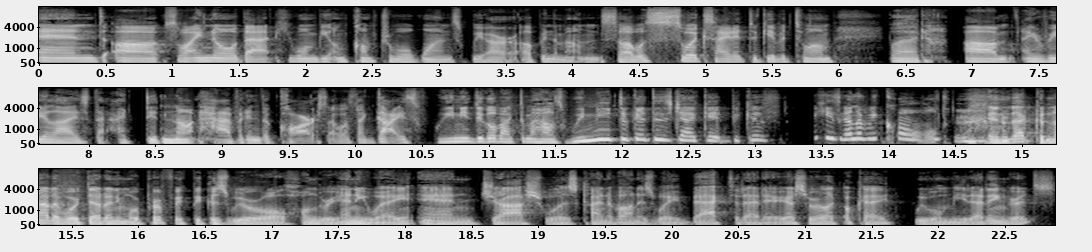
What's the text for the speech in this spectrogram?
And uh, so I know that he won't be uncomfortable once we are up in the mountains. So I was so excited to give it to him. But um, I realized that I did not have it in the car. So I was like, guys, we need to go back to my house. We need to get this jacket because he's going to be cold. and that could not have worked out any more perfect because we were all hungry anyway. And Josh was kind of on his way back to that area. So we're like, okay, we will meet at Ingrid's.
